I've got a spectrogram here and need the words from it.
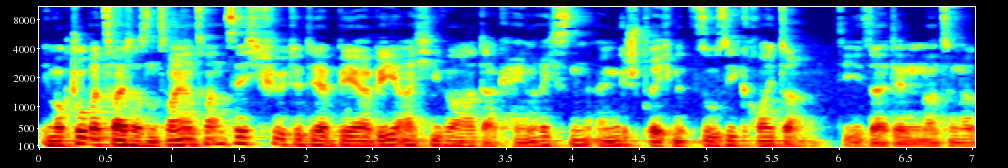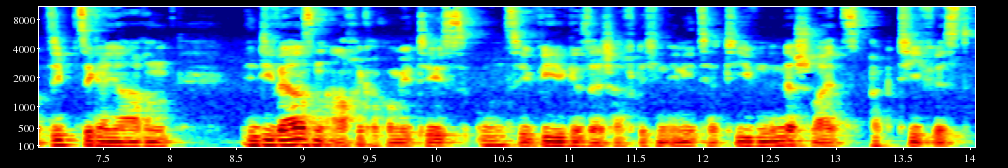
Im Oktober 2022 führte der BRB-Archivar Doug Henrichsen ein Gespräch mit Susi Kräuter, die seit den 1970er Jahren in diversen Afrika-Komitees und zivilgesellschaftlichen Initiativen in der Schweiz aktiv ist,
